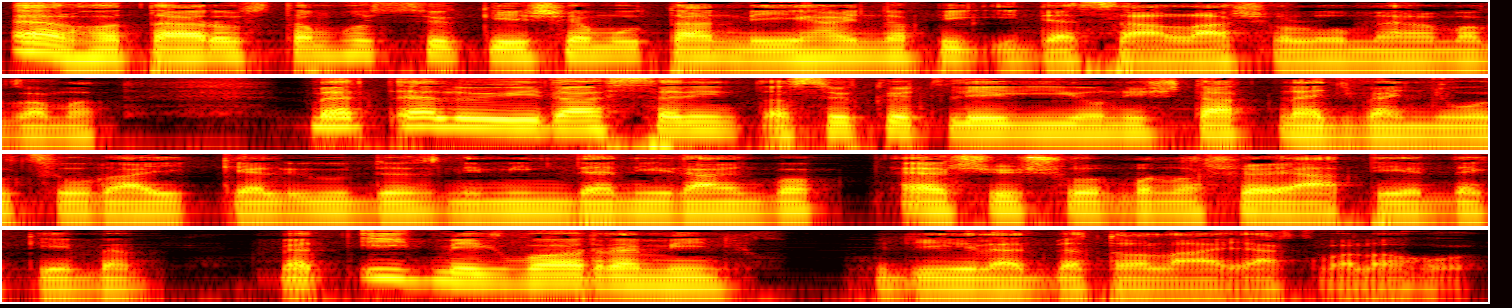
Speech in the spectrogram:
Elhatároztam, hogy szökésem után néhány napig ide szállásolom el magamat, mert előírás szerint a szökött légionistát 48 óráig kell üldözni minden irányba, elsősorban a saját érdekében, mert így még van remény, hogy életbe találják valahol.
